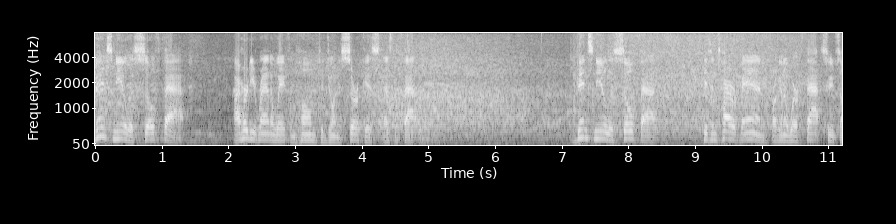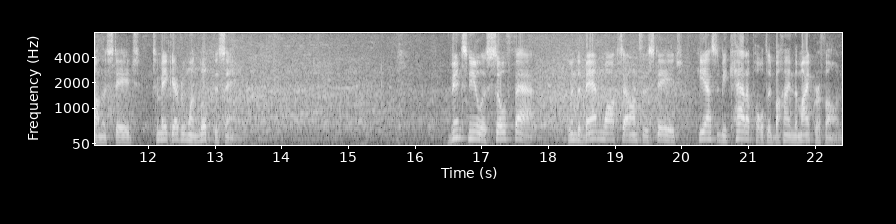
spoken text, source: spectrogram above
Vince Neil is so fat, I heard he ran away from home to join a circus as the fat lady. Vince Neil is so fat, his entire band are going to wear fat suits on the stage to make everyone look the same. Vince Neil is so fat, when the band walks out onto the stage, he has to be catapulted behind the microphone.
